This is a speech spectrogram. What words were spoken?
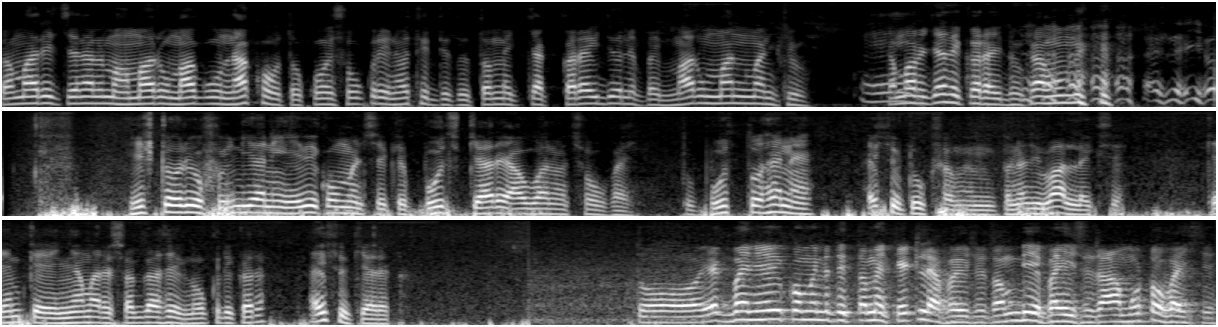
તમારી ચેનલમાં અમારું માગવું નાખો તો કોઈ છોકરી નથી દેતું. તમે ક્યાંક કરાવી દો ને ભાઈ મારું માન માન થયું તમારું ક્યાંથી કરાવી દઉં? કામ અમે હિસ્ટોરી ઓફ ઇન્ડિયાની એવી કોમેન્ટ છે કે ભુજ ક્યારે આવવાનો છો ભાઈ? તો ભુજ તો છે ને આવીશું ટૂંક સમયમાં પણ હજી વાર લાગશે. કેમ કે અહીંયા મારે સગા છે નોકરી કરે. આવીશું ક્યારેક. તો એક ભાઈને એવી કોમેન્ટ હતી તમે કેટલા ભાઈ છો? તમે બે ભાઈ છો આ મોટો ભાઈ છે.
